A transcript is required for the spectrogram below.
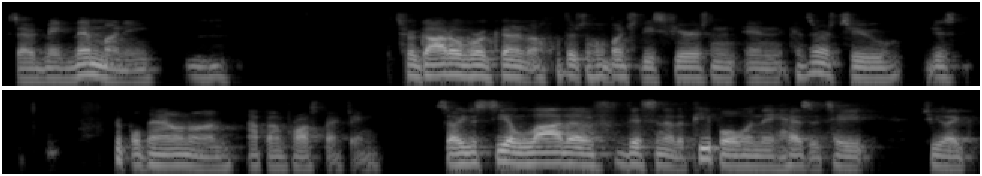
because I would make them money. Mhm. for God over of, there's a whole bunch of these fears and, and concerns to just triple down on outbound prospecting. So I just see a lot of this in other people when they hesitate to like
